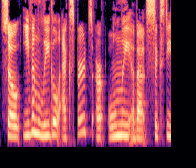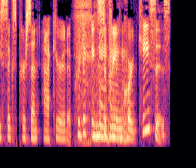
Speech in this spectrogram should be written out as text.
So even legal experts are only about 66% accurate at predicting Supreme Court cases.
